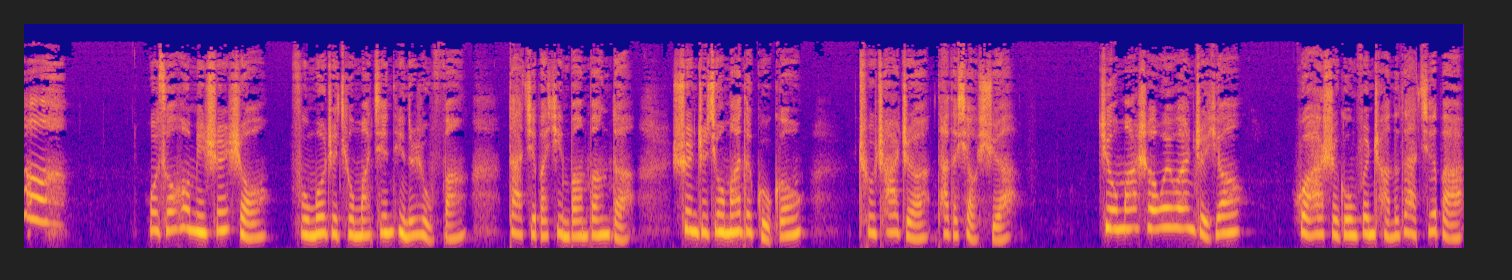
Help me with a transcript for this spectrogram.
啊！我从后面伸手抚摸着舅妈坚挺的乳房，大鸡巴硬邦邦的，顺着舅妈的骨沟出插着她的小穴。舅妈稍微弯着腰。我二十公分长的大结巴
